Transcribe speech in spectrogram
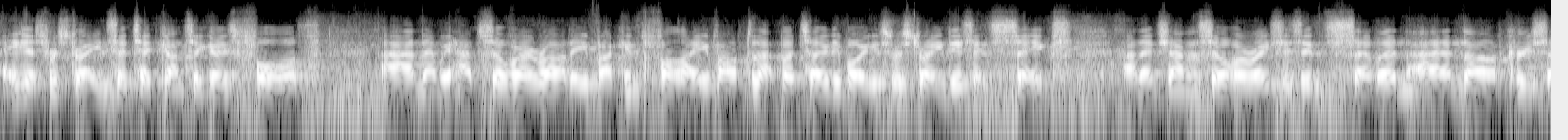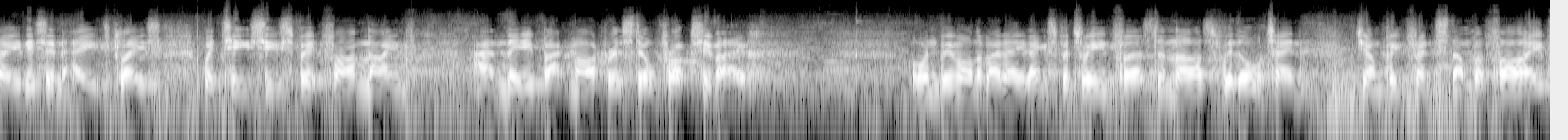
And he just restrained. So Ted Gunter goes fourth. And then we have Silver O'Reilly back in five. After that, Batoli boy who's restrained is in six. And then Shannon Silver races in seven. And our Crusade is in eighth place with TC Spitfire ninth. And the back marker is still Proximo. It wouldn't be more than about eight lengths between first and last with all ten jumping fence number five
